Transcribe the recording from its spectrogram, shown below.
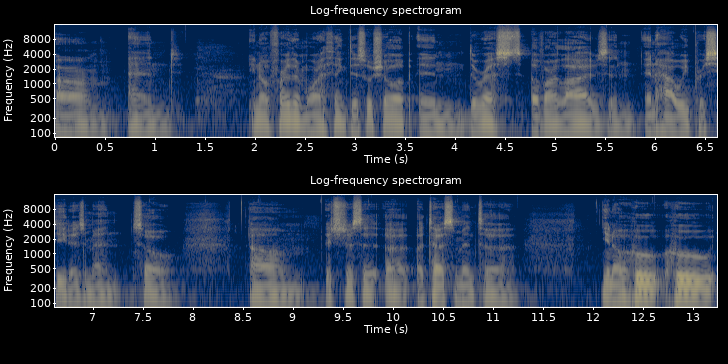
Um, and, you know, furthermore, I think this will show up in the rest of our lives and, and how we proceed as men. So um, it's just a, a, a, testament to, you know, who who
